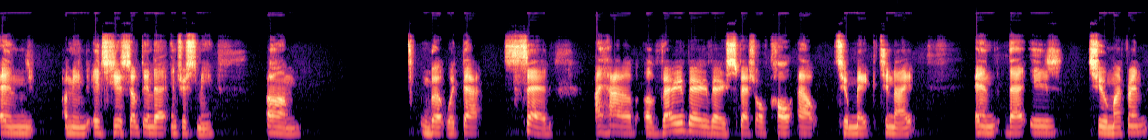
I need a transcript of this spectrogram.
and I mean it's just something that interests me. Um, but with that said, I have a very, very, very special call out to make tonight, and that is to my friend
